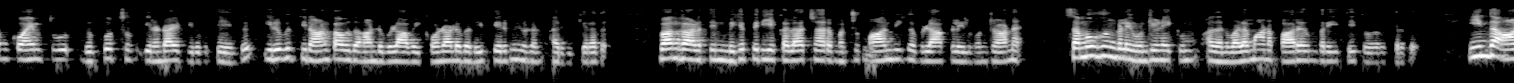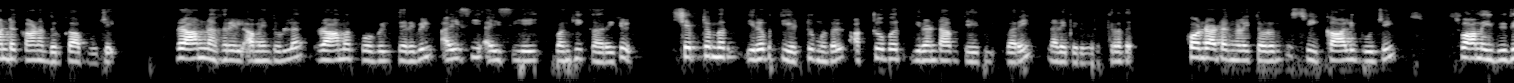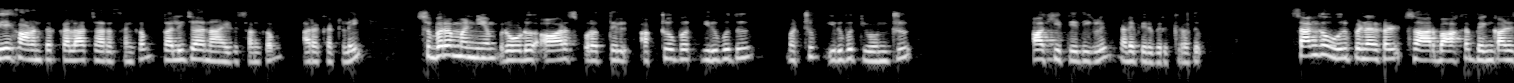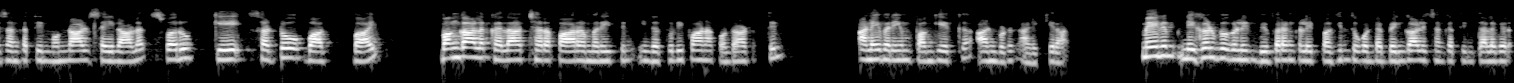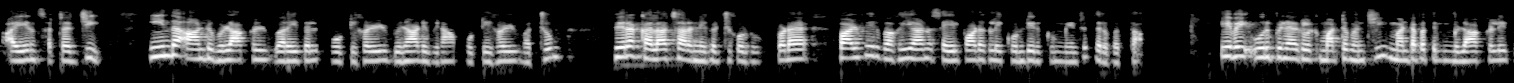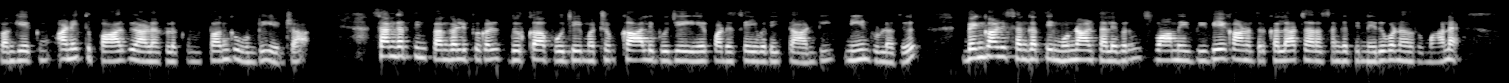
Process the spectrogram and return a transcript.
சங்கம் கோயம்புத்தூர் துர்கோத்சவ் இரண்டாயிரத்தி இருபத்தி ஐந்து இருபத்தி நான்காவது ஆண்டு விழாவை கொண்டாடுவதை பெருமையுடன் அறிவிக்கிறது. வங்காளத்தின் மிகப்பெரிய கலாச்சார மற்றும் ஆன்மீக விழாக்களில் ஒன்றான சமூகங்களை ஒன்றிணைக்கும் அதன் வளமான பாரம்பரியத்தை தொடர்கிறது. இந்த ஆண்டுக்கான துர்கா பூஜை. ராம் நகரில் அமைந்துள்ள ராமர் கோவில் தெருவில் ஐசிஐசிஐ வங்கிக்கு அருகில் செப்டம்பர் இருபத்தி எட்டு முதல் அக்டோபர் இரண்டாம் தேதி வரை நடைபெறவிருக்கிறது. கொண்டாட்டங்களைத் தொடர்ந்து ஸ்ரீ காளி பூஜை சுவாமி விவேகானந்தர் கலாச்சார சங்கம் கலிஜா நாயுடு சங்கம் அறக்கட்டளை சுப்பிரமணியம் ரோடு ஆர்எஸ்புரத்தில் அக்டோபர் இருபது மற்றும் இருபத்தி ஒன்று ஆகிய தேதிகளில் நடைபெறவிருக்கிறது. சங்க உறுப்பினர்கள் சார்பாக பெங்காலி சங்கத்தின் முன்னாள் செயலாளர் ஸ்வரூப் கே. சட்டோபாத்பாய் வங்காள கலாச்சார பாரம்பரியத்தின் இந்த துடிப்பான கொண்டாட்டத்தில் அனைவரையும் பங்கேற்க அன்புடன் அழைக்கிறார். மேலும் நிகழ்வுகளின் விவரங்களை பகிர்ந்து கொண்ட பெங்காலி சங்கத்தின் தலைவர் அயன் சட்டர்ஜி இந்த ஆண்டு விழாக்கள் வரைதல் போட்டிகள் வினாடி வினா போட்டிகள் மற்றும் பிற கலாச்சார நிகழ்ச்சிகள் உட்பட பல்வேறு வகையான செயல்பாடுகளை கொண்டிருக்கும் என்று தெரிவித்தார். இவை உறுப்பினர்களுக்கு மட்டுமன்றி மண்டபத்தின் விழாக்களில் பங்கேற்கும் அனைத்து பார்வையாளர்களுக்கும் பங்கு உண்டு என்றார். சங்கத்தின் பங்களிப்புகள் துர்கா பூஜை மற்றும் காளி பூஜையை ஏற்பாடு செய்வதை தாண்டி நீண்டுள்ளது. பெங்காலி சங்கத்தின் முன்னாள் தலைவரும் சுவாமி விவேகானந்தர் கலாச்சார சங்கத்தின் நிறுவனருமான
